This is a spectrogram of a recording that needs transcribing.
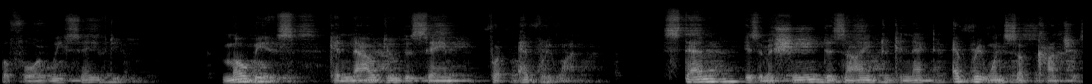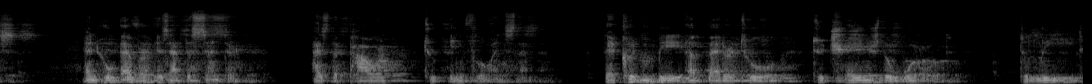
Before we saved you. Mobius can now do the same for everyone. STEM is a machine designed to connect everyone's subconscious. And whoever is at the center has the power to influence them. There couldn't be a better tool to change the world to lead.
